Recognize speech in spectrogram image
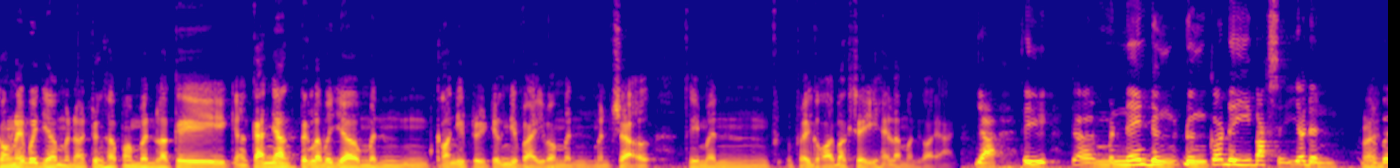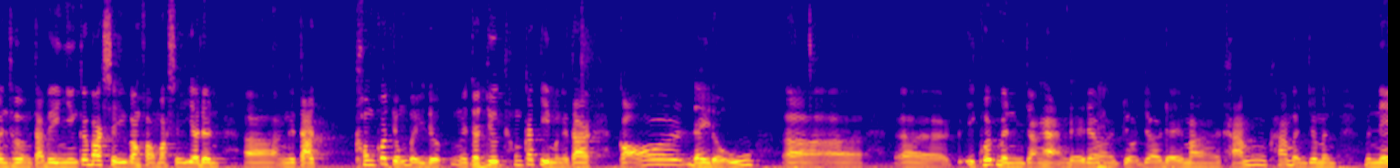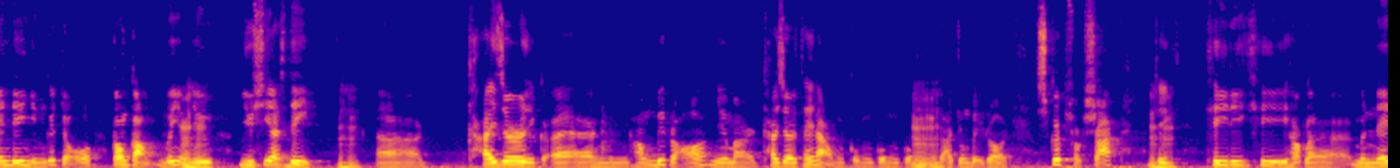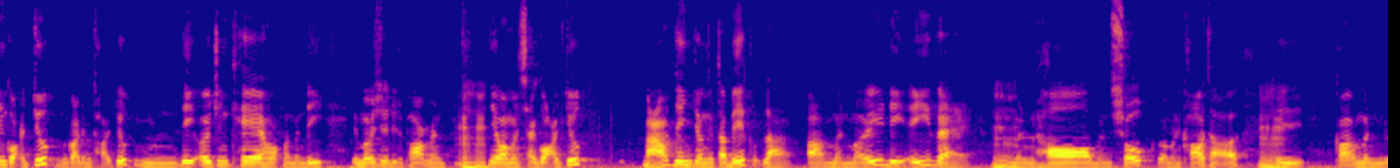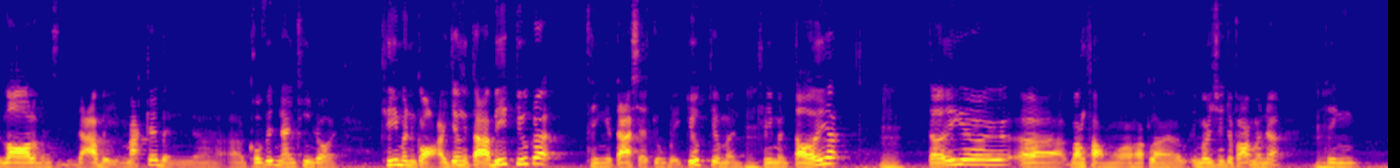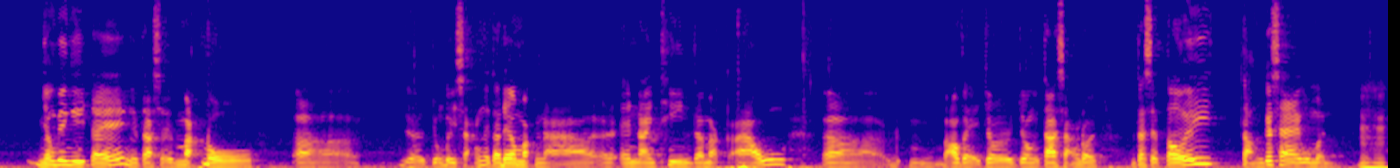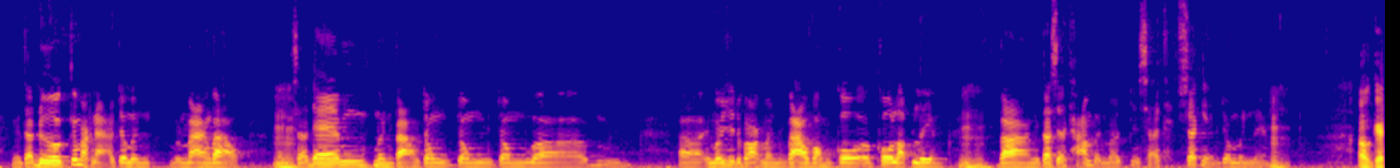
còn nếu bây giờ mình nói trường hợp mà mình là cái cá nhân tức là bây giờ mình có những triệu chứng như vậy và mình mình sợ thì mình phải gọi bác sĩ hay là mình gọi ai dạ thì uh, mình nên đừng đừng có đi bác sĩ gia đình right. bình thường tại vì những cái bác sĩ văn phòng bác sĩ gia đình uh, người ta không có chuẩn bị được người ta uh-huh. chưa không cách gì mà người ta có đầy đủ uh, uh, equipment chẳng hạn để để, uh-huh. để mà khám khám bệnh cho mình mình nên đi những cái chỗ công cộng ví dụ uh-huh. như UCSD uh-huh. uh, Kaiser thì uh, mình không biết rõ nhưng mà Kaiser thế nào cũng cũng cũng uh-huh. đã chuẩn bị rồi Scripps hoặc Sharp thì khi đi khi hoặc là mình nên gọi trước mình gọi điện thoại trước mình đi urgent care hoặc là mình đi emergency department nhưng mà mình sẽ gọi trước báo tin cho người ta biết là à, mình mới đi ý về uh-huh. mình ho mình sốt và mình khó thở uh-huh. thì có mình lo là mình đã bị mắc cái bệnh uh, covid 19 rồi khi mình gọi cho người ta biết trước á thì người ta sẽ chuẩn bị trước cho mình uh-huh. khi mình tới á uh-huh. tới uh, văn phòng hoặc là emergency department á uh-huh. thì nhân viên y tế người ta sẽ mặc đồ uh, chuẩn bị sẵn người ta đeo mặt nạ N19 người ta mặc áo uh, bảo vệ cho cho người ta sẵn rồi người ta sẽ tới tận cái xe của mình uh-huh. người ta đưa cái mặt nạ cho mình mình mang vào uh-huh. mình sẽ đem mình vào trong trong trong uh, uh, emergency department vào vòng cô cô lập liền uh-huh. và người ta sẽ khám bệnh và sẽ xét nghiệm cho mình liền uh-huh. Ok,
